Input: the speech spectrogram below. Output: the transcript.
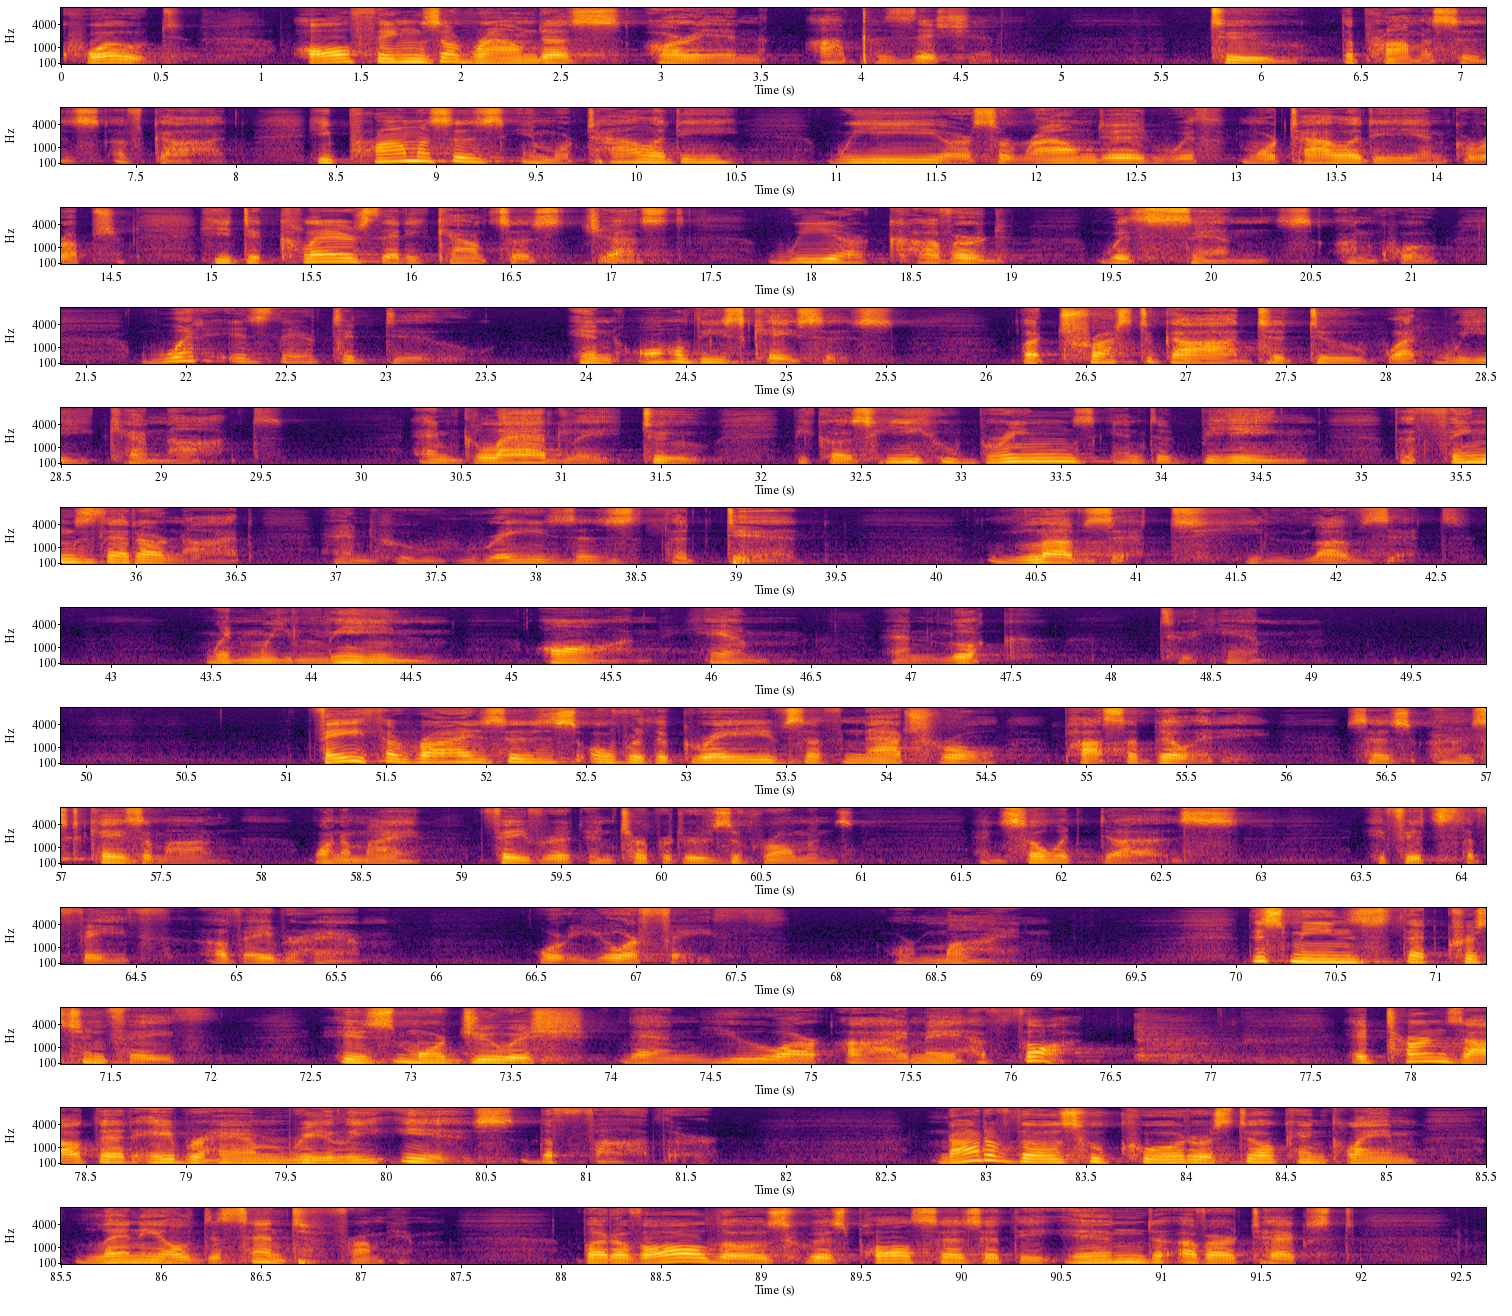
Quote, all things around us are in opposition to the promises of God. He promises immortality. We are surrounded with mortality and corruption. He declares that He counts us just. We are covered with sins, unquote. What is there to do in all these cases but trust God to do what we cannot? And gladly, too, because He who brings into being the things that are not, and who raises the dead. Loves it. He loves it when we lean on Him and look to Him. Faith arises over the graves of natural possibility, says Ernst Käsemann, one of my favorite interpreters of Romans. And so it does if it's the faith of Abraham or your faith or mine. This means that Christian faith is more Jewish than you or I may have thought. It turns out that Abraham really is the father, not of those who could or still can claim lineal descent from him, but of all those who, as Paul says at the end of our text,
